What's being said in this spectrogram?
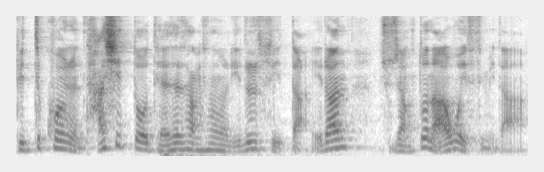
비트코인은 다시 또 대세 상승을 이룰 수 있다. 이런 주장도 나오고 있습니다.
